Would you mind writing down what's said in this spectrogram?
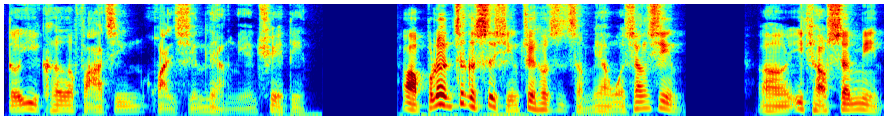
得一颗罚金，缓刑两年，确定。啊，不论这个事情最后是怎么样，我相信，呃，一条生命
